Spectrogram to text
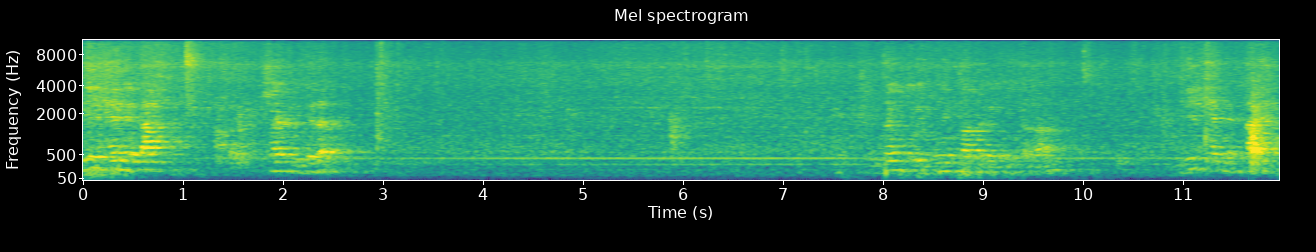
دي الحمل بتاعها شكله كده قيمته 2 طن للمتر تمام دي الحمل بتاعها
